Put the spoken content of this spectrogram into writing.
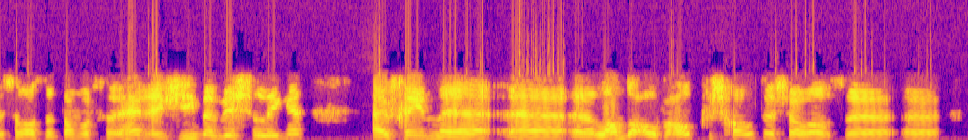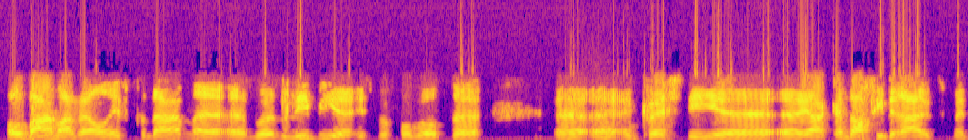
zoals dat dan wordt, hè, regimewisselingen. Hij heeft geen landen overhoop geschoten, zoals Obama wel heeft gedaan. Libië is bijvoorbeeld een kwestie, uh, ja, Gaddafi eruit met,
